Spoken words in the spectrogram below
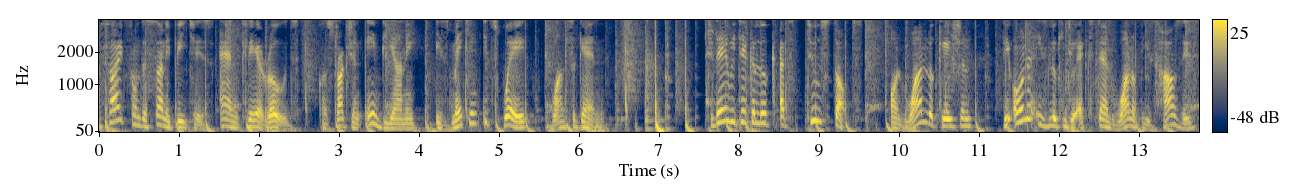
Aside from the sunny beaches and clear roads, construction in Diani is making its way once again. Today we take a look at two stops. On one location, the owner is looking to extend one of his houses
